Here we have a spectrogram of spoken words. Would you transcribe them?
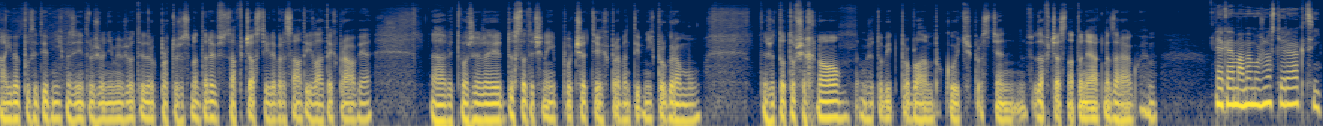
HIV pozitivních mezi nitrožilními životy drog, protože jsme tady zavčas těch 90. letech právě eh, vytvořili dostatečný počet těch preventivních programů. Takže toto všechno může to být problém, pokud prostě zavčas na to nějak nezareagujeme. Jaké máme možnosti reakcí?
